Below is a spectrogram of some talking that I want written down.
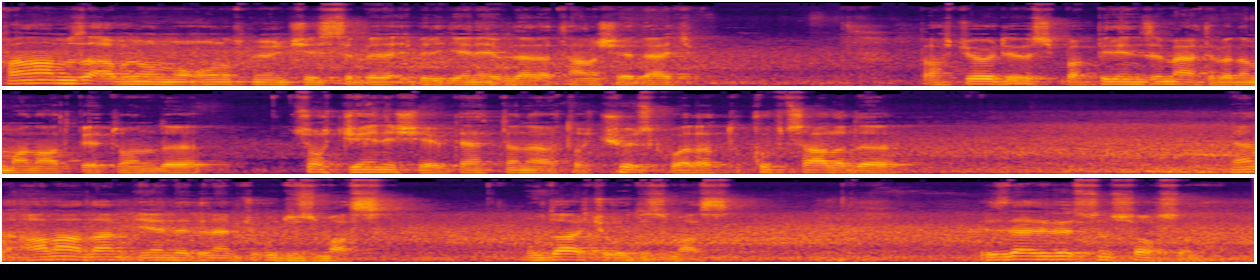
Kanalımıza abunə olmağı unutmayın ki, sizə bir yeni evlərlə tanış edək. Bax gördüyünüz kimi, birinci mərtəbədə manat betondur. Çox geniş evdir, həddən artıq 200 kvadrat kubçalıdır. Yəni alan adam yenə deyirəm ki, uduzmaz. Udar ki, uduzmaz. İzlədiyiniz üçün çox sağ olun.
